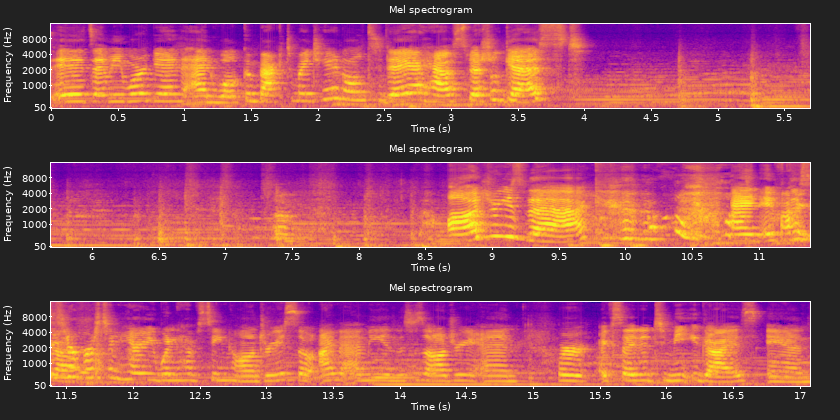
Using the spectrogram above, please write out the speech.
it's Emmy Morgan and welcome back to my channel. Today I have special guest. Audrey's back. and if Hi, this is your first time here, you wouldn't have seen Audrey. So I'm Emmy and this is Audrey and we're excited to meet you guys and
